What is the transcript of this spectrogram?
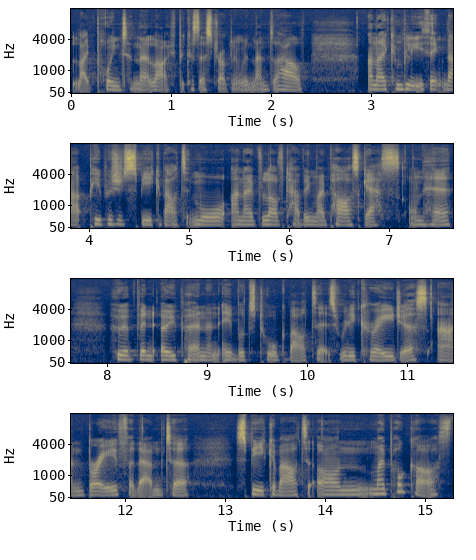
like point in their life because they're struggling with mental health. And I completely think that people should speak about it more and I've loved having my past guests on here who have been open and able to talk about it. It's really courageous and brave for them to speak about it on my podcast,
